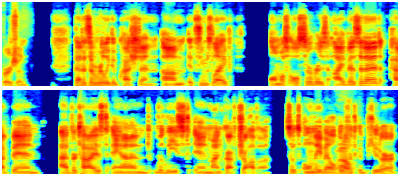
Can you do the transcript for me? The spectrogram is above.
version? That is a really good question. Um, it seems like almost all servers I visited have been advertised and released in Minecraft Java. So it's only available Wow. for the computer.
